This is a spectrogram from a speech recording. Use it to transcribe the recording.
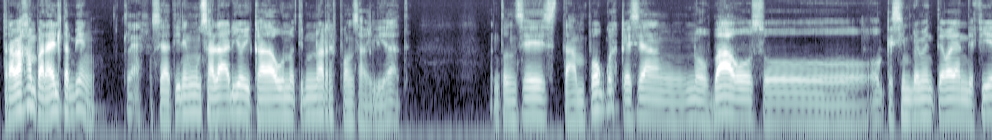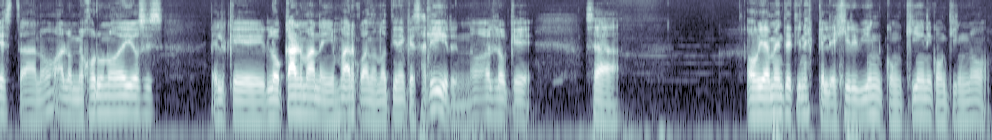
trabajan para él también. Claro. O sea, tienen un salario y cada uno tiene una responsabilidad. Entonces, tampoco es que sean unos vagos o, o que simplemente vayan de fiesta, ¿no? A lo mejor uno de ellos es el que lo calma a Neymar cuando no tiene que salir, ¿no? Es lo que, o sea, obviamente tienes que elegir bien con quién y con quién no,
